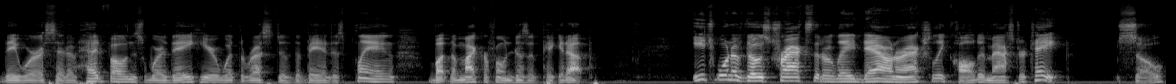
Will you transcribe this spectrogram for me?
they wear a set of headphones where they hear what the rest of the band is playing, but the microphone doesn't pick it up. Each one of those tracks that are laid down are actually called a master tape. So,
